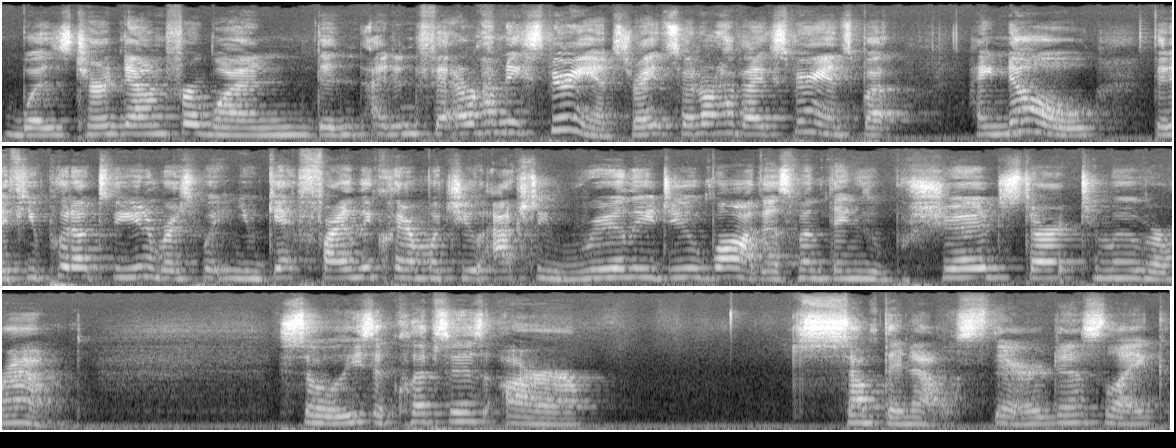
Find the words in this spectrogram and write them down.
was turned down for one. Didn't I didn't fit. I don't have any experience, right? So I don't have that experience, but I know that if you put out to the universe when you get finally clear on what you actually really do want, that's when things should start to move around. So these eclipses are something else. They're just like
